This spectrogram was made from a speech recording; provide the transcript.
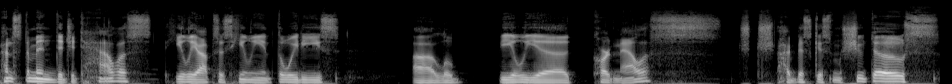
Penstemon digitalis, Heliopsis helianthoides, uh, Lobelia cardinalis, Hibiscus moscheutos,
